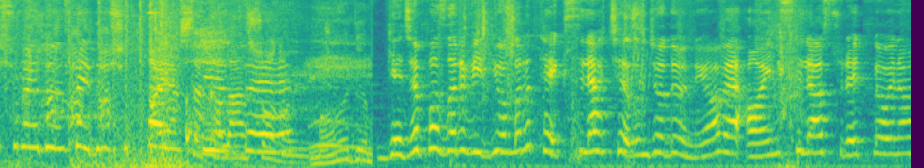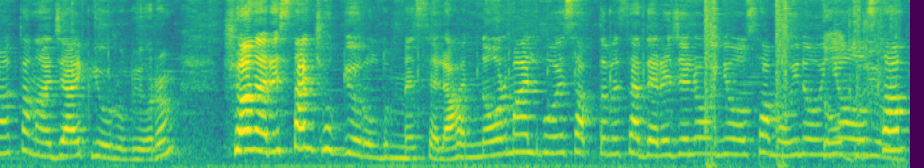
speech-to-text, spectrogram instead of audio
Keşke şuraya dönseydim şu Ayakta kalan son. Gece pazarı videoları tek silah challenge'a dönüyor ve aynı silah sürekli oynamaktan acayip yoruluyorum. Şu an Ares'ten çok yoruldum mesela. Hani normal bu hesapta mesela dereceli oynuyor olsam, oyun oynuyor Dolduruyorum. olsam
